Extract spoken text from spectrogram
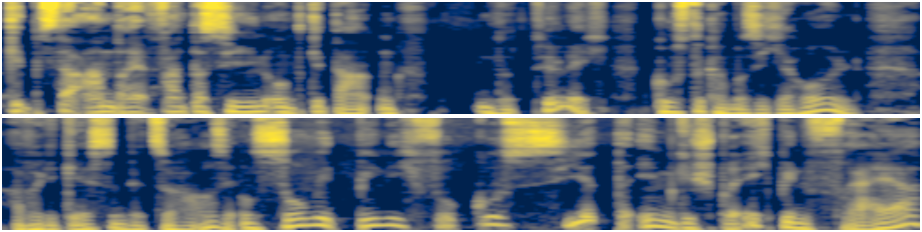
gibt es da andere Fantasien und Gedanken. Natürlich, Gusto kann man sich erholen, aber gegessen wird zu Hause. Und somit bin ich fokussierter im Gespräch, bin freier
